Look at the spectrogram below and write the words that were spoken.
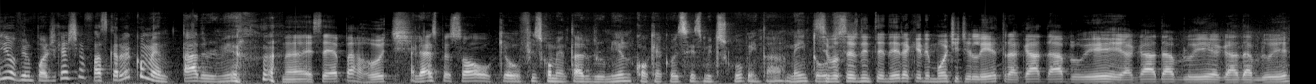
Dormir ouvindo podcast é fácil. Cara, vai comentar dormindo. Né, Esse aí é parrote. Aliás, pessoal, que eu fiz comentário dormindo, qualquer coisa, vocês me desculpem, tá? Nem todos. Se vocês não entenderem aquele monte de letra, HWE, HWE, HWE,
